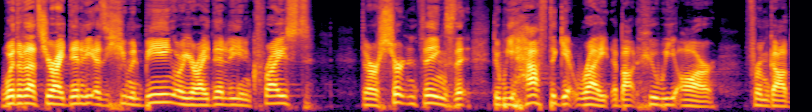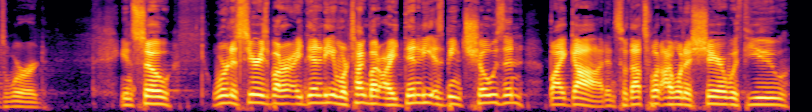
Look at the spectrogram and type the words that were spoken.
Whether that's your identity as a human being or your identity in Christ, there are certain things that, that we have to get right about who we are from God's Word. And so we're in a series about our identity, and we're talking about our identity as being chosen by God. And so that's what I want to share with you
